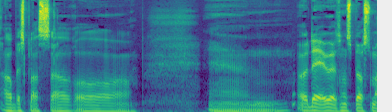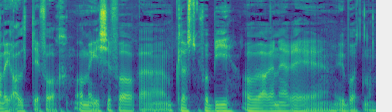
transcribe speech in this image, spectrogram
arbeidsplasser og eh, Og det er jo et sånt spørsmål jeg alltid får, om jeg ikke får uh, klaustrofobi av å være nede i ubåten.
